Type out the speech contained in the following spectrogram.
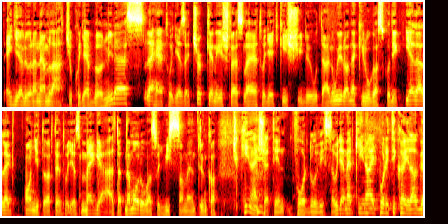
egyelőre nem látjuk, hogy ebből mi lesz, lehet, hogy ez egy egy csökkenés lesz, lehet, hogy egy kis idő után újra nekirugaszkodik. Jelenleg annyi történt, hogy ez megáll. Tehát nem arról van szó, hogy visszamentünk a... Csak Kína esetén fordul vissza, ugye, mert Kína egy politikailag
